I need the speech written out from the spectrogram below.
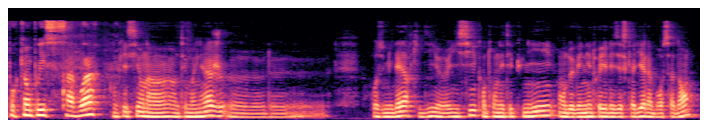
pour qu'on puisse savoir. Donc ici on a un, un témoignage de Rose Miller qui dit euh, ici quand on était puni, on devait nettoyer les escaliers à la brosse à dents.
